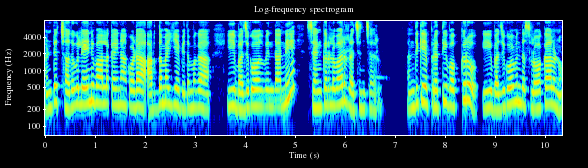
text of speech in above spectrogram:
అంటే చదువులేని వాళ్ళకైనా కూడా అర్థమయ్యే విధముగా ఈ భజగోవిందాన్ని శంకరుల వారు రచించారు. అందుకే ప్రతి ఒక్కరూ ఈ భజగోవింద శ్లోకాలను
